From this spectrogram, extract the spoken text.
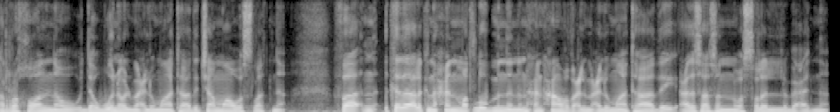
ارخوا لنا ودونوا المعلومات هذه كان ما وصلتنا. فكذلك نحن مطلوب مننا نحن نحافظ على المعلومات هذه على أساس أن نوصلها للي بعدنا.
